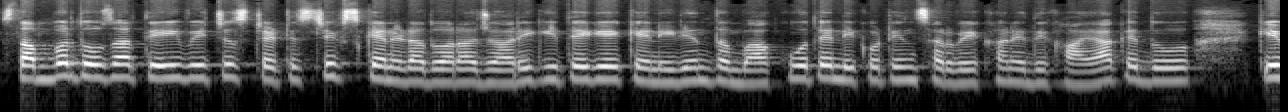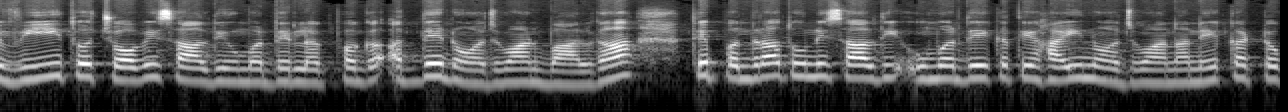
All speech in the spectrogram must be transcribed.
ਸਤੰਬਰ 2023 ਵਿੱਚ ਸਟੈਟਿਸਟਿਕਸ ਕੈਨੇਡਾ ਦੁਆਰਾ ਜਾਰੀ ਕੀਤੇ ਗਏ ਕੈਨੇਡੀਅਨ ਤੰਬਾਕੂ ਅਤੇ ਨਿਕੋਟਿਨ ਸਰਵੇਖਣ ਨੇ ਦਿਖਾਇਆ ਕਿ ਦੋ, ਕਿ 20 ਤੋਂ 24 ਸਾਲ ਦੀ ਉਮਰ ਦੇ ਲਗਭਗ ਅੱਧੇ ਨੌਜਵਾਨ ਬਾਲਗਾਂ ਤੇ 15 ਤੋਂ 19 ਸਾਲ ਦੀ ਉਮਰ ਦੇ ਇੱਕ ਤਿਹਾਈ ਨੌਜਵਾਨਾਂ ਨੇ ਘੱਟੋ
